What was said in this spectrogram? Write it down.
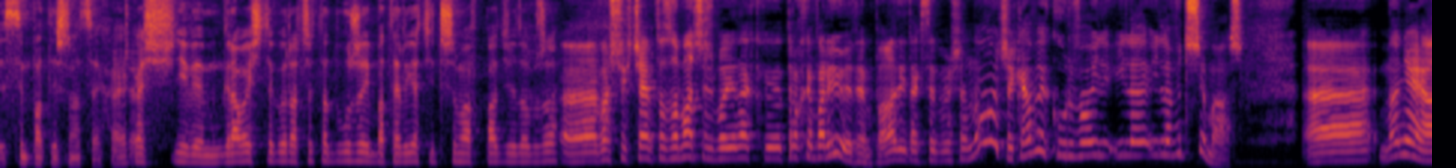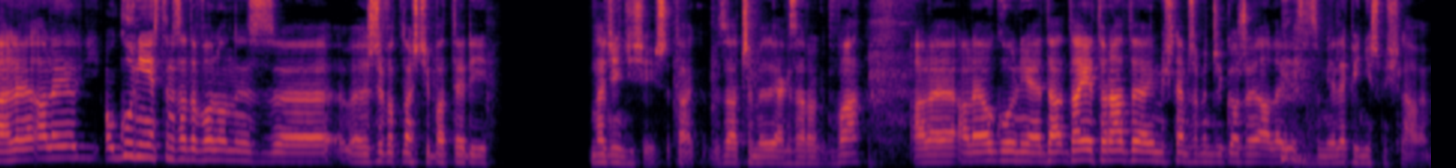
e, sympatyczna cecha. Jakaś, nie wiem, grałeś tego raczeta dłużej, bateria ci trzyma w padzie dobrze? E, właśnie chciałem to zobaczyć, bo jednak e, trochę wariuje ten pad i tak sobie myślałem, no ciekawe kurwo, ile, ile, ile wytrzymasz. E, no nie, ale, ale ogólnie jestem zadowolony z e, żywotności baterii na dzień dzisiejszy, tak. Zobaczymy jak za rok, dwa, ale, ale ogólnie da, daje to radę i myślałem, że będzie gorzej, ale jest w sumie lepiej niż myślałem.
